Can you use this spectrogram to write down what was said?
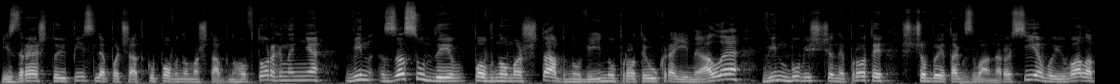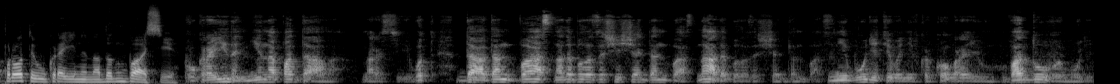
І зрештою, після початку повномасштабного вторгнення він засудив повномасштабну війну проти України, але він був іще не проти, щоби так звана Росія воювала проти України на Донбасі. Україна не нападала на Россию. Вот, да, Донбасс, надо было защищать Донбасс, надо было защищать Донбасс. Не будете вы ни в каком раю, в аду вы будете.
